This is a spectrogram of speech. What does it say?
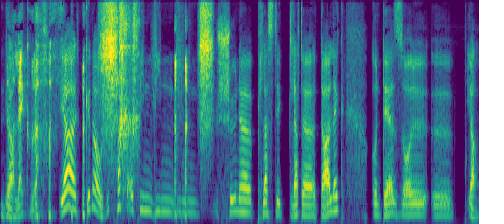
Dalek ja. oder was? Ja, genau. Sieht fast aus wie ein, wie ein, wie ein schöner, plastikglatter Dalek. Und der soll, äh, ja,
